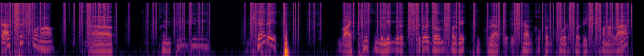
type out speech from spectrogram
that's it for now. Uh, conclusion: get it by clicking the link below. the video. Don't forget to grab the discount coupon code for DigiFunnel app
